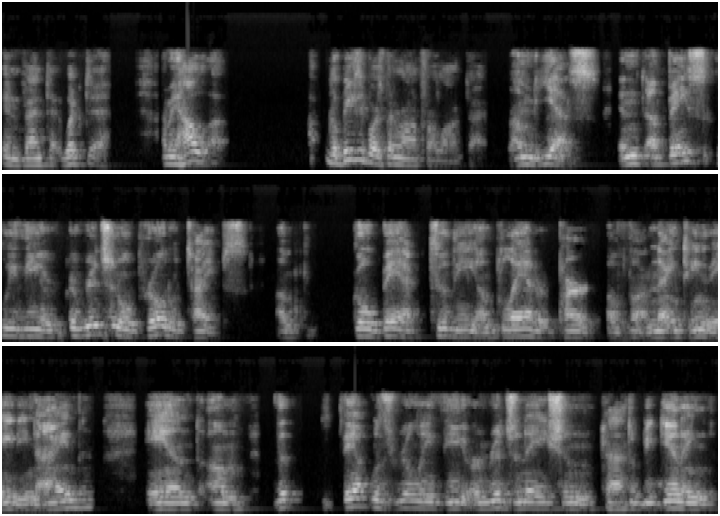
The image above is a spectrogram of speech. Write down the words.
invented? What uh, I mean, how uh, the Beasy board's been around for a long time. Right? Um, yes, and uh, basically the original prototypes um, go back to the um, latter part of uh, 1989, and um, the, that was really the origination, okay. the beginning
